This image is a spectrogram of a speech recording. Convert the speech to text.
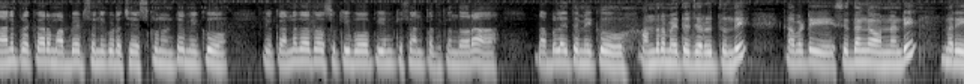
దాని ప్రకారం అప్డేట్స్ అన్నీ కూడా చేసుకుని ఉంటే మీకు ఈ యొక్క అన్నదాత సుఖీభవ పిఎం కిసాన్ పథకం ద్వారా డబ్బులు అయితే మీకు అందరం అయితే జరుగుతుంది. కాబట్టి సిద్ధంగా ఉండండి. మరి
